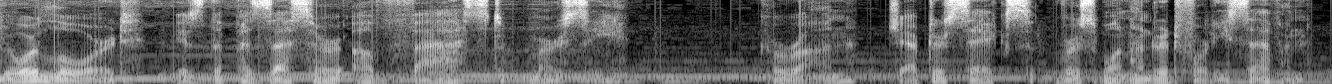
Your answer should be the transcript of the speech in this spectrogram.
Your Lord is the possessor of vast mercy. Quran, chapter 6, verse 147.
